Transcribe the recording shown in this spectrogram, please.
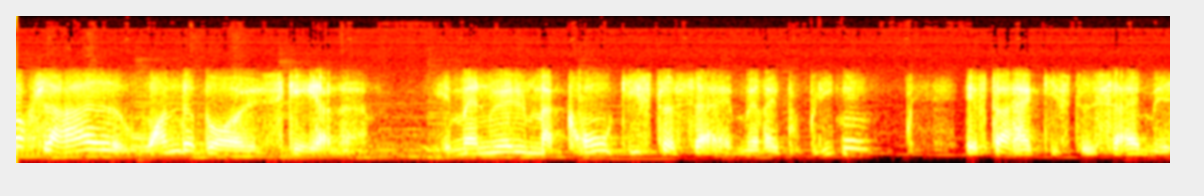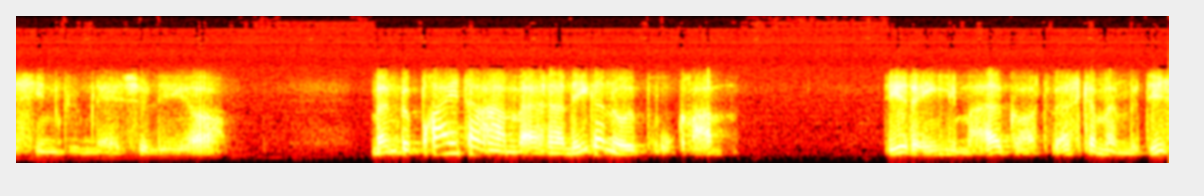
Så klarede Wonderboy skærene. Emmanuel Macron gifter sig med republikken, efter at have giftet sig med sin gymnasielærer. Man bebrejder ham, at han ikke har noget program. Det er da egentlig meget godt. Hvad skal man med det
